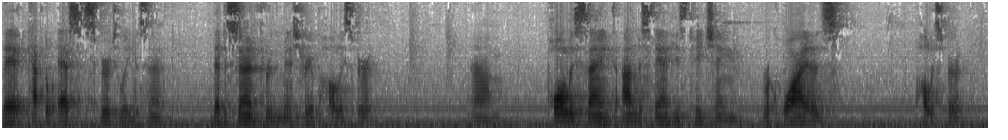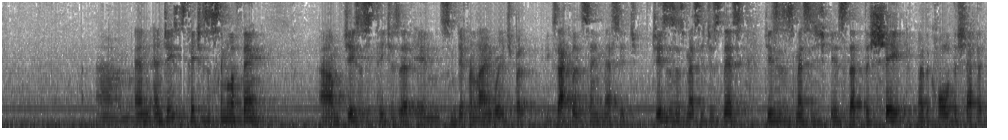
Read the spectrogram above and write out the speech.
They're capital S, spiritually discerned. They're discerned through the ministry of the Holy Spirit. Um, Paul is saying to understand his teaching requires the Holy Spirit. Um, and, and Jesus teaches a similar thing. Um, Jesus teaches it in some different language, but exactly the same message. Jesus' message is this Jesus' message is that the sheep know the call of the shepherd.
